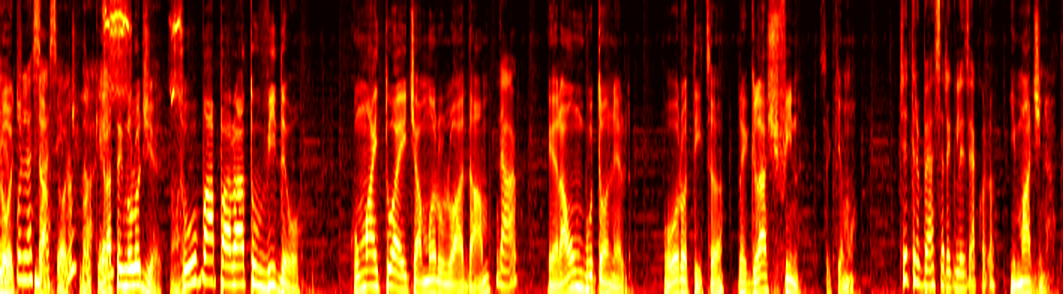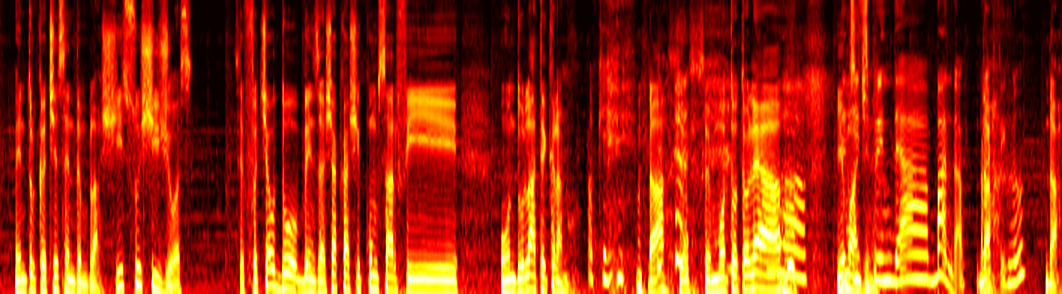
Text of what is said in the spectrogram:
Logi, îl lăsase, da, nu? logi, da. Ok. Era tehnologie. Sub aparatul video, cum ai tu aici mărul lui Adam, Da. era un butonel, o rotiță, reglaj fin se chemă, Ce trebuia să reglezi acolo? imaginea. Pentru că ce se întâmpla? Și sus și jos se făceau două benzi așa ca și cum s-ar fi ondulat ecranul. Ok. Da? Se, se mototolea Ah, Deci îți imaginea. prindea banda, Da. practic, nu? Da.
